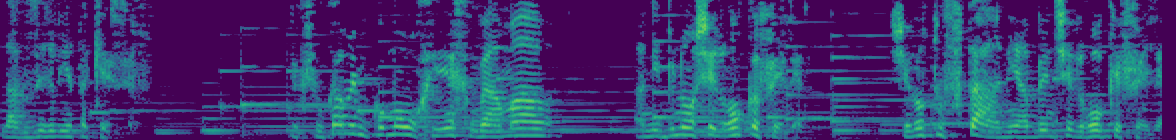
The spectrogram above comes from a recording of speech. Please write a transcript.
להחזיר לי את הכסף. וכשהוא קם ממקומו הוא חייך ואמר, אני בנו של רוקפלר. שלא תופתע, אני הבן של רוקפלר.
